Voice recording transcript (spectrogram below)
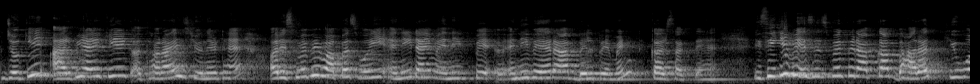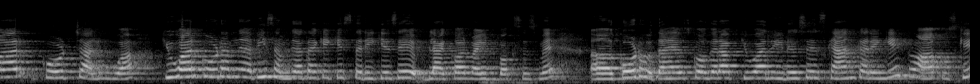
जो कि आरबीआई की एक अथोराइज यूनिट है, और इसमें भी वापस वही any time any pay anywhere आप बिल पेमेंट कर सकते हैं। इसी के बेसिस पे फिर आपका भारत क्यूआर कोड चालू हुआ क्यूआर कोड हमने अभी समझा था कि किस तरीके से ब्लैक और वाइट बॉक्सेस में कोड होता है, उसको अगर आप क्यूआर रीडर से स्कैन करेंगे तो आप उसके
